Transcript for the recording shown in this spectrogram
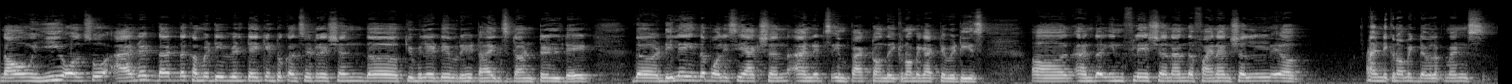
Now, he also added that the committee will take into consideration the cumulative rate hikes done till date, the delay in the policy action, and its impact on the economic activities and the inflation and the financial uh, and economic developments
